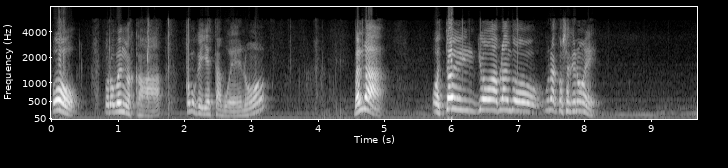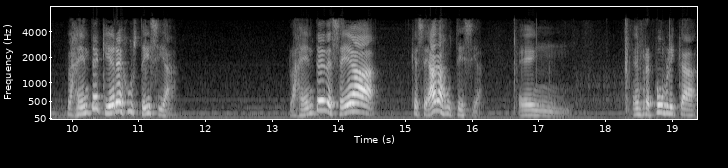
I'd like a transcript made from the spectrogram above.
Oh, pero ven acá, como que ya está bueno, ¿verdad? ¿O estoy yo hablando una cosa que no es? La gente quiere justicia. La gente desea que se haga justicia en, en República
